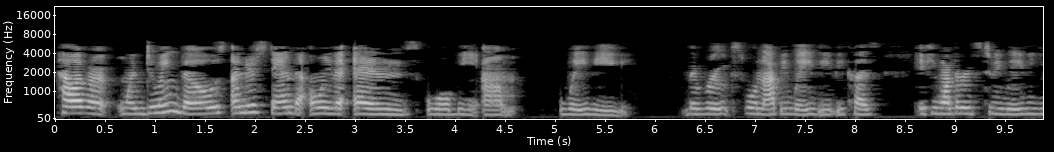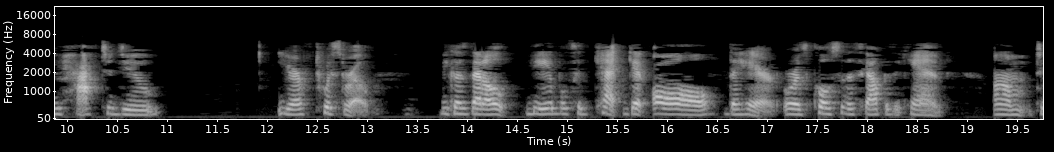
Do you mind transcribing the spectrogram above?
However, when doing those, understand that only the ends will be um wavy. The roots will not be wavy because if you want the roots to be wavy, you have to do your twist row because that'll be able to get all the hair or as close to the scalp as it can um, to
